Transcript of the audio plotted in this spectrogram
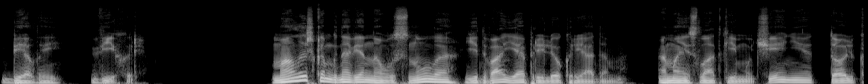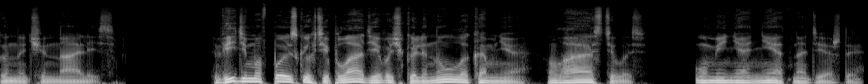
«Белый вихрь». Малышка мгновенно уснула, едва я прилег рядом, а мои сладкие мучения только начинались. Видимо, в поисках тепла девочка льнула ко мне, ластилась. У меня нет надежды.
